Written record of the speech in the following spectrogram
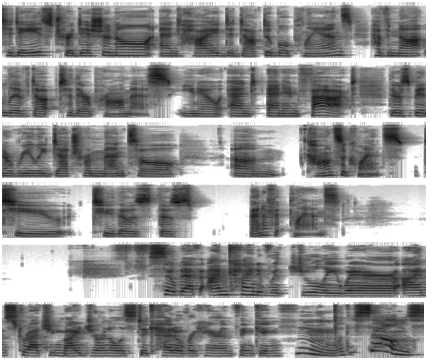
today's traditional and high deductible plans have not lived up to their promise, you know, and and in fact, there's been a really detrimental um, consequence to to those those benefit plans. So, Beth, I'm kind of with Julie where I'm scratching my journalistic head over here and thinking, hmm, this sounds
